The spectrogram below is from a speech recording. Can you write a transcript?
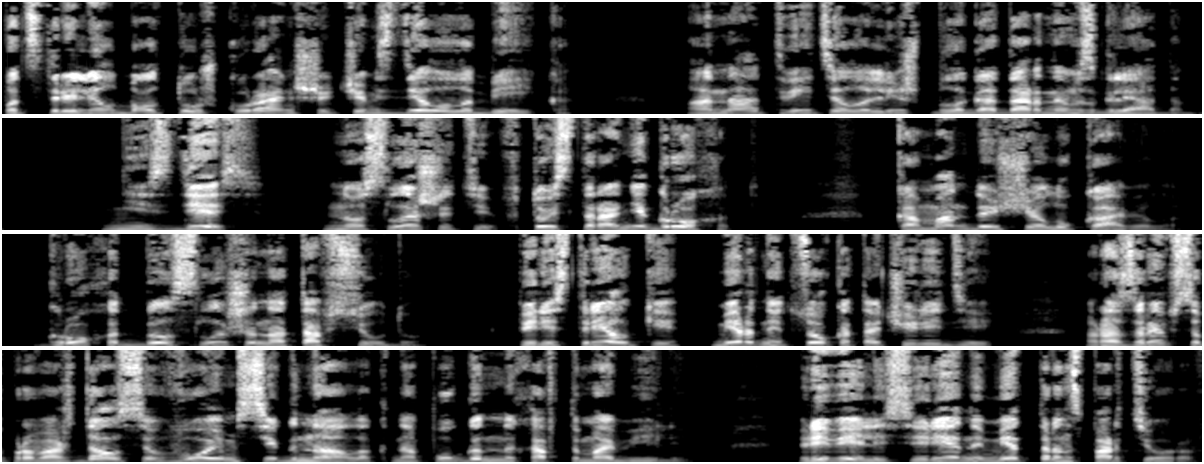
Подстрелил болтушку раньше, чем сделала Бейка. Она ответила лишь благодарным взглядом. Не здесь, но, слышите, в той стороне грохот. Командующая лукавила. Грохот был слышен отовсюду. Перестрелки, мерный цокот очередей. Разрыв сопровождался воем сигналок напуганных автомобилей. Ревели сирены медтранспортеров.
